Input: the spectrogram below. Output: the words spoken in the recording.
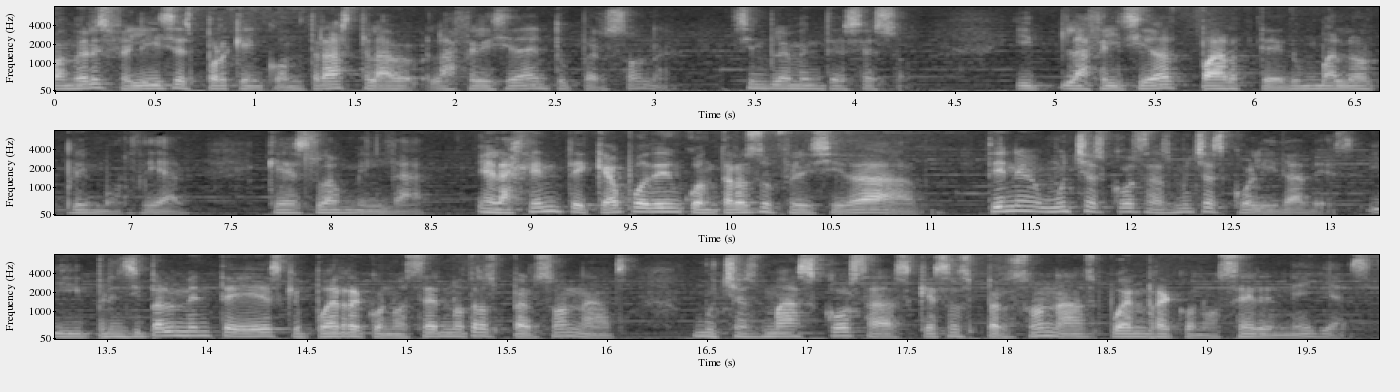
cuando eres feliz es porque encontraste la, felicidad en tu persona. Simplemente es eso. Y la felicidad parte de un valor primordial, que es la humildad. Y la gente que ha podido encontrar su felicidad tiene muchas cosas, muchas cualidades. Y principalmente es que puede reconocer en otras personas muchas más cosas que esas personas pueden reconocer en ellas.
